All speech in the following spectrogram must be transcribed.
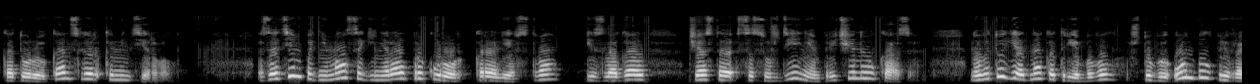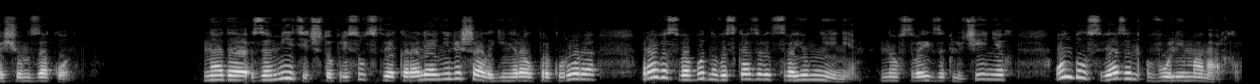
которую канцлер комментировал. Затем поднимался генерал-прокурор королевства, излагал часто с осуждением причины указа, но в итоге, однако, требовал, чтобы он был превращен в закон. Надо заметить, что присутствие короля не лишало генерал-прокурора право свободно высказывать свое мнение, но в своих заключениях он был связан волей монарха.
